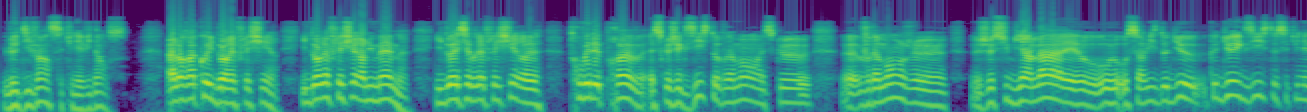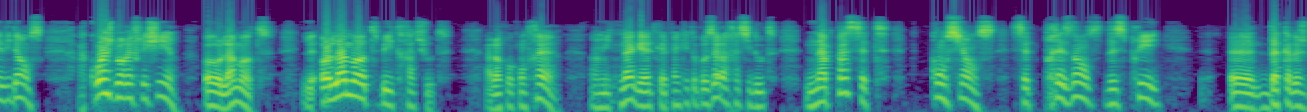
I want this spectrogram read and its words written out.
le divin, c'est une évidence. Alors à quoi il doit réfléchir? Il doit réfléchir à lui-même. Il doit essayer de réfléchir, euh, trouver des preuves. Est-ce que j'existe vraiment? Est-ce que euh, vraiment je, je suis bien là et au, service de Dieu? Que Dieu existe, c'est une évidence. À quoi je dois réfléchir? Oh lamot, oh lamot bitrachut. Alors qu'au contraire, un mitnaged, quelqu'un qui est opposé à la chassidoute, n'a pas cette conscience, cette présence d'esprit euh, d'Akadosh.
